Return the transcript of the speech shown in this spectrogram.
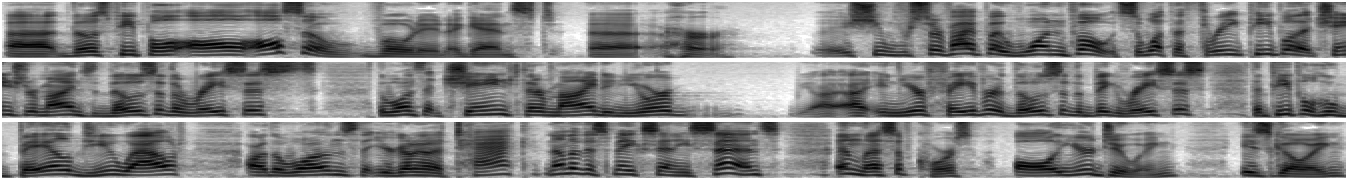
uh, those people all also voted against uh, her. She survived by one vote. So, what, the three people that changed their minds, those are the racists? The ones that changed their mind in your uh, in your favor, those are the big racists. The people who bailed you out are the ones that you're going to attack. None of this makes any sense unless, of course, all you're doing is going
